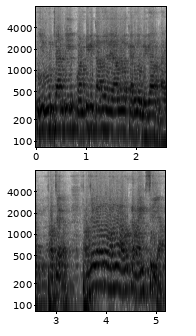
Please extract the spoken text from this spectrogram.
ഈ നൂറ്റാണ്ടിൽ വണ്ടി കിട്ടാത്ത ആളുകളൊക്കെ അങ്ങനെ വിളിക്കാറുണ്ടായിരിക്കും. പ്രജകൾ. പ്രജകൾ എന്ന് പറഞ്ഞാൽ അവർക്ക് റൈറ്റ്സ് ഇല്ല.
